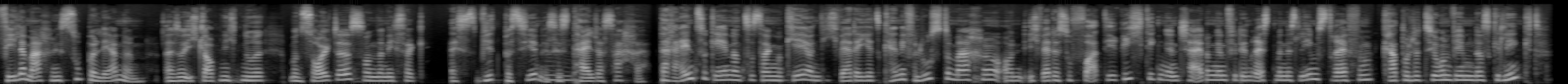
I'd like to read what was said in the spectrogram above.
Fehler machen ist super lernen. Also ich glaube nicht nur, man sollte, sondern ich sage, es wird passieren, es mhm. ist Teil der Sache. Da reinzugehen und zu sagen, okay, und ich werde jetzt keine Verluste machen und ich werde sofort die richtigen Entscheidungen für den Rest meines Lebens treffen. Gratulation, wem das gelingt.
